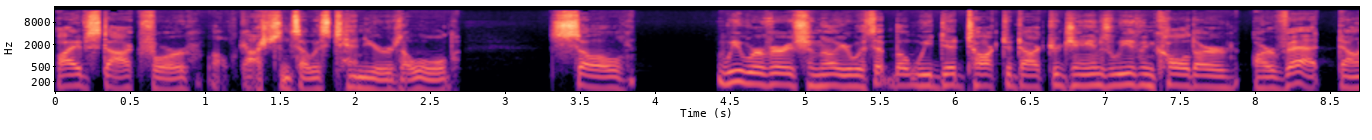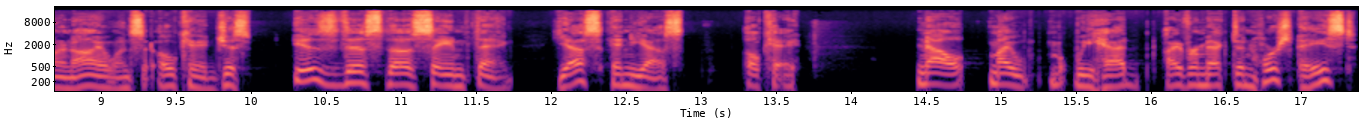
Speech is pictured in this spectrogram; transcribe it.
livestock for, well, gosh, since I was 10 years old. So we were very familiar with it, but we did talk to Dr. James. We even called our, our vet down in Iowa and said, okay, just is this the same thing? Yes and yes. Okay. Now, my we had ivermectin horse paste,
